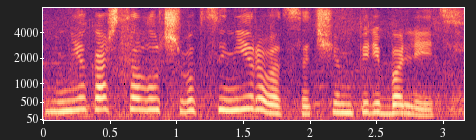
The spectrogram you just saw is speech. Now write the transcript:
Мне кажется, лучше вакцинироваться, чем переболеть.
